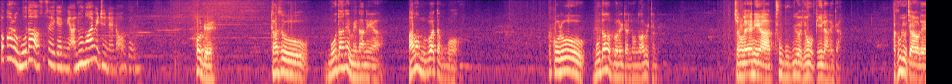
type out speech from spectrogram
ပပတော့မိုးသားကိုဆွဆွဲခဲ့မိအလွန်သွားပြီထင်တယ်နော်ကိုဟုတ်တယ်ဒါဆိုမိုးသားနဲ့မင်းသားနဲ့ကဘာမှမပတ်သက်ဘူးပေါ့အကိုတို့မိုးသားကိုပြောလိုက်တာလွန်သွားပြီထင်တယ်ကျွန်တော်လည်းအဲ့နေ့ကထူပူပြီးတော့ရုံးကိုပြေးလာလိုက်တာအခုလိုကြတော့လဲ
